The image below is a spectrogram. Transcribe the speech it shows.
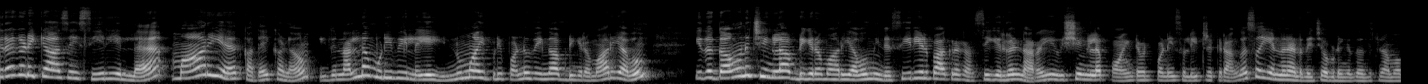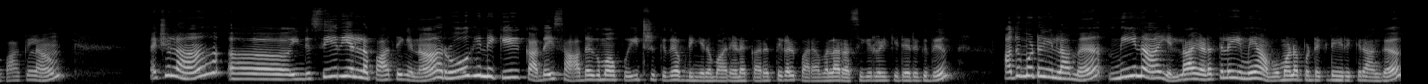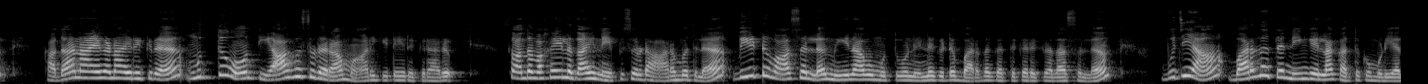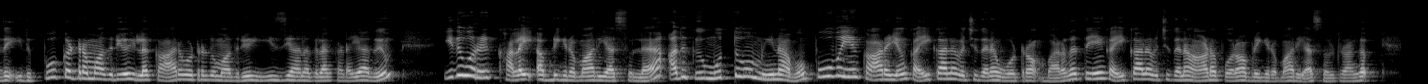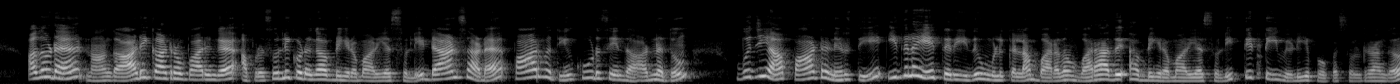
சிறகடிக்க ஆசை சீரியலில் மாறிய கதைக்களம் இது நல்ல முடிவு இல்லையே இன்னுமா இப்படி பண்ணுவீங்க அப்படிங்கிற மாதிரியாவும் இதை கவனிச்சிங்களா அப்படிங்கிற மாதிரியாவும் இந்த சீரியல் பார்க்குற ரசிகர்கள் நிறைய விஷயங்களை பாயிண்ட் அவுட் பண்ணி சொல்லிட்டு இருக்கிறாங்க. ஸோ என்ன நடந்துச்சு அப்படிங்கிறத வந்துட்டு நம்ம பார்க்கலாம். ஆக்சுவலாக இந்த சீரியலில் பார்த்தீங்கன்னா ரோஹிணிக்கு கதை சாதகமாக போயிட்டுருக்குது அப்படிங்கிற மாதிரியான கருத்துகள் பரவலாக ரசிகர்கள் கிட்டே இருக்குது. அது மட்டும் இல்லாமல் மீனா எல்லா இடத்துலையுமே அவமானப்பட்டுக்கிட்டே இருக்கிறாங்க. கதாநாயகனாக இருக்கிற முத்துவும் தியாக சுடராக மாறிக்கிட்டே இருக்கிறாரு. ஸோ அந்த வகையில் தான் இந்த எபிசோட ஆரம்பத்தில் வீட்டு வாசலில் மீனாவும் முத்துவும் நின்றுக்கிட்டு பரதம் கற்றுக்க இருக்கிறதா சொல்ல விஜயா பரதத்தை நீங்கள் எல்லாம் கற்றுக்க முடியாது. இது பூ கட்டுற மாதிரியோ இல்லை கார் ஓட்டுறது மாதிரியோ ஈஸியானதெல்லாம் கிடையாது. இது ஒரு கலை அப்படிங்கிற மாதிரியா சொல்ல அதுக்கு முத்துவும் மீனாவும் பூவையும் காரையும் கை காலை வச்சு தானே ஓட்டுறோம். பரதத்தையும் கை காலை வச்சு தானே ஆட போகிறோம் அப்படிங்கிற மாதிரியா சொல்கிறாங்க அதோட நாங்கள் ஆடி காட்டுறோம் பாருங்க அப்புறம் சொல்லி கொடுங்க அப்படிங்கிற மாதிரியா சொல்லி டான்ஸ் ஆட பார்வதியும் கூட சேர்ந்து ஆடினதும் விஜயா பாட்டை நிறுத்தி இதிலையே தெரியுது உங்களுக்கெல்லாம் பரதம் வராது அப்படிங்கிற மாதிரியா சொல்லி திட்டி வெளியே போக சொல்கிறாங்க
